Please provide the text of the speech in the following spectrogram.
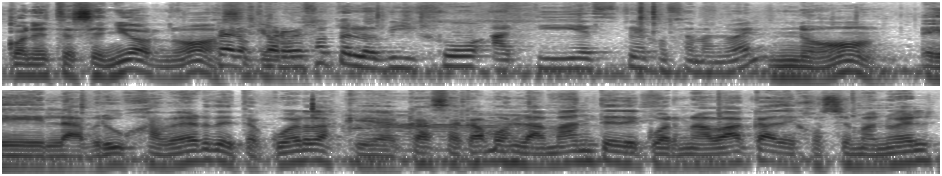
con este señor, ¿no? Pero, que- pero eso te lo dijo a ti este José Manuel. no, eh, la bruja verde, ¿te acuerdas que acá sacamos la amante de Cuernavaca de José Manuel,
